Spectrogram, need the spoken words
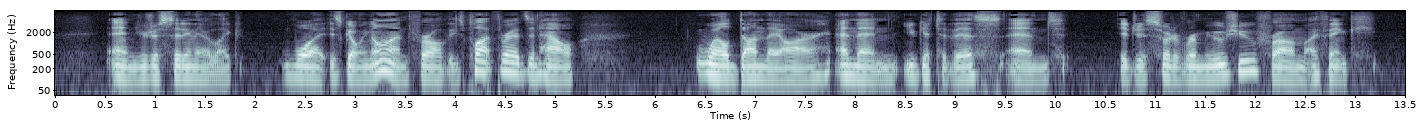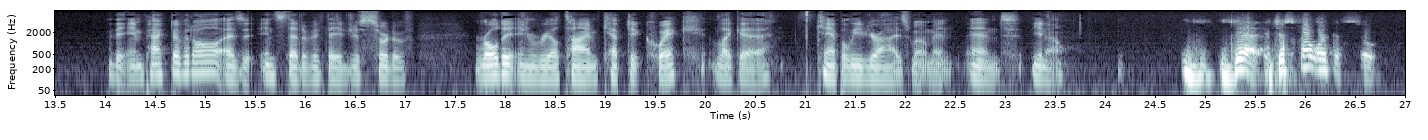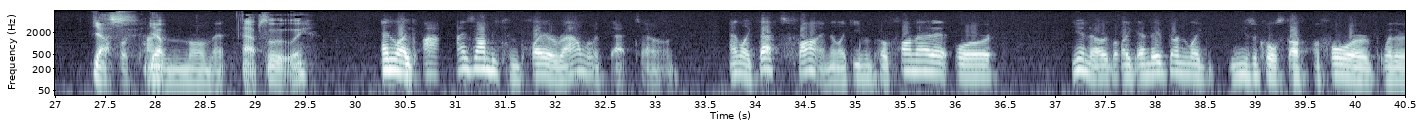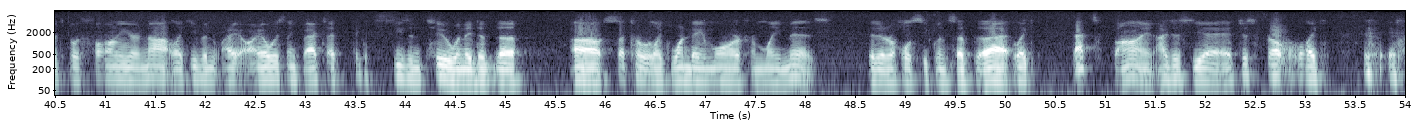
and you're just sitting there like what is going on for all these plot threads and how well done they are. And then you get to this and it just sort of removes you from I think the impact of it all as instead of if they had just sort of rolled it in real time, kept it quick, like a can't believe your eyes moment, and you know. Yeah, it just felt like a soap. Yes. Kind yep. of moment. Absolutely. And like, iZombie can play around with that tone, and like that's fine, and like even poke fun at it, or you know, like, and they've done like musical stuff before, whether it's both funny or not. Like even I, I always think back to I think it's season two when they did the uh, set to like one day more from Les Mis. They did a whole sequence set to that. Like that's fine. I just yeah, it just felt like it,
